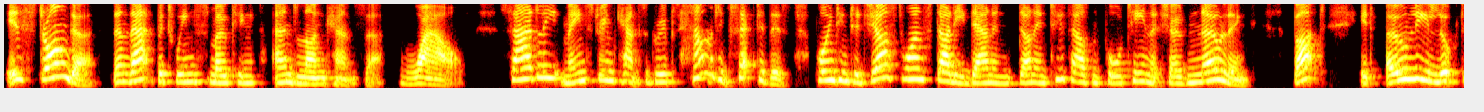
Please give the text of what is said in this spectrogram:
is stronger than that between smoking and lung cancer. Wow. Sadly, mainstream cancer groups haven't accepted this, pointing to just one study done in, done in 2014 that showed no link. But it only looked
